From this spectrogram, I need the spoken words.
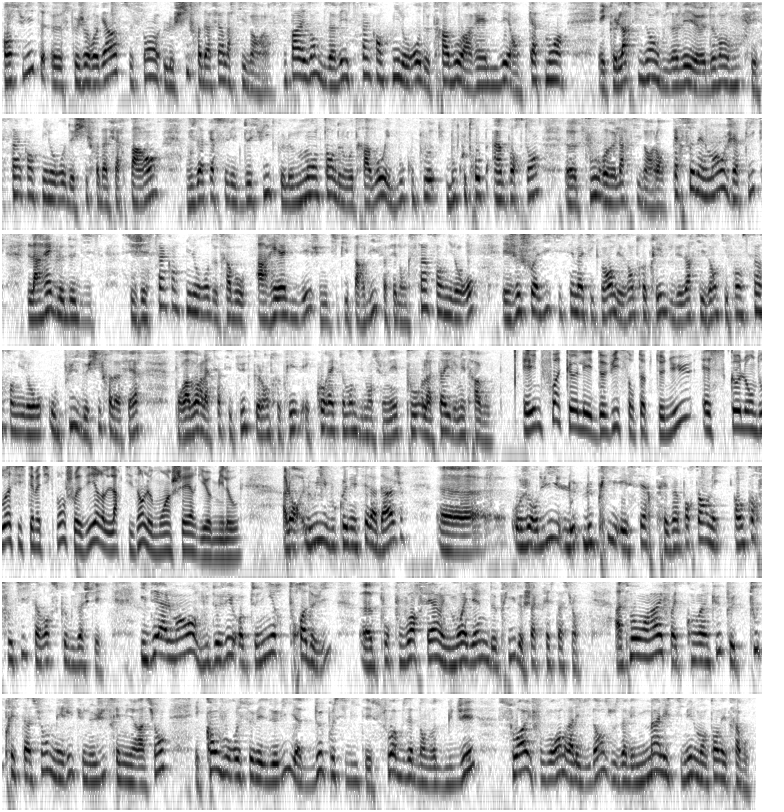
Ensuite, euh, ce que je regarde, ce sont le chiffre d'affaires de l'artisan. Alors, si par exemple vous avez 50 000 euros de travaux à réaliser en 4 mois et que l'artisan que vous avez euh, devant vous fait 50 000 euros de chiffre d'affaires par an, vous apercevez de suite que le montant de vos travaux est beaucoup, beaucoup trop important euh, pour l'artisan. Alors, personnellement, j'applique la règle de 10. Si j'ai 50 000 euros de travaux à réaliser, je multiplie par 10, ça fait donc 500 000 euros et je choisis systématiquement des entreprises ou des artisans qui font 500 000 euros ou plus de chiffre d'affaires pour avoir la certitude que l'entreprise est correctement dimensionnée pour la taille de mes travaux. Et une fois que les devis sont obtenus, est-ce que l'on doit systématiquement choisir l'artisan le moins cher, Guillaume Milo Alors Louis, vous connaissez l'adage euh, Aujourd'hui, le, prix est certes très important, mais encore faut-il savoir ce que vous achetez. Idéalement, vous devez obtenir trois devis euh, pour pouvoir faire une moyenne de prix de chaque prestation. À ce moment-là, il faut être convaincu que toute prestation mérite une juste rémunération. Et quand vous recevez le devis, il y a deux possibilités. Soit vous êtes dans votre budget, soit il faut vous rendre à l'évidence, vous avez mal estimé le montant des travaux.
